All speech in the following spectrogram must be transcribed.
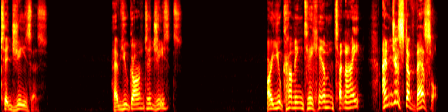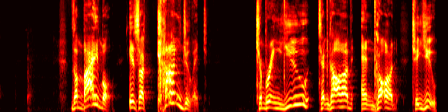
to Jesus. Have you gone to Jesus? Are you coming to Him tonight? I'm just a vessel. The Bible is a conduit to bring you to God and God to you.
